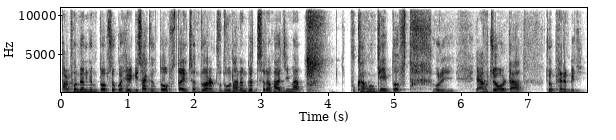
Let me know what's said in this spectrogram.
발포 명령도 없었고 헬기 사격도 없었다. 전두환을 두둔하는 것처럼 하지만 북한군 개입도 없었다. 우리 양쪽을 다 좁혀는 거지.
